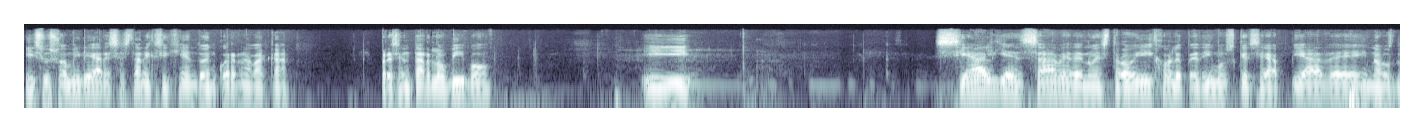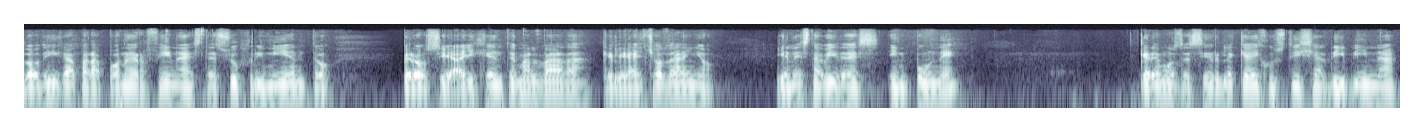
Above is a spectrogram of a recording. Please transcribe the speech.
Y sus familiares están exigiendo en Cuernavaca presentarlo vivo. Y si alguien sabe de nuestro hijo, le pedimos que se apiade y nos lo diga para poner fin a este sufrimiento. Pero si hay gente malvada que le ha hecho daño y en esta vida es impune, queremos decirle que hay justicia divina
